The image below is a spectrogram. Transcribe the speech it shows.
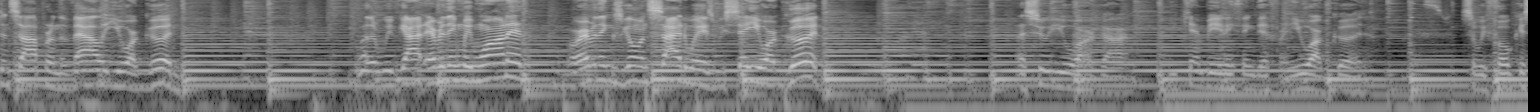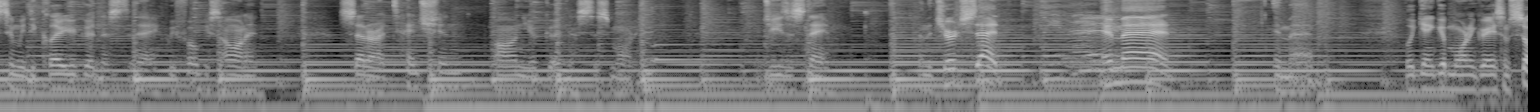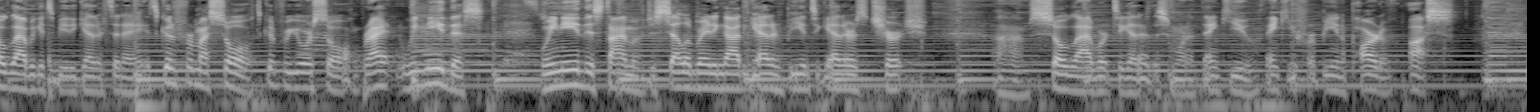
Mountaintop or in the valley, you are good. Whether we've got everything we wanted or everything's going sideways, we say you are good. That's who you are, God. You can't be anything different. You are good. So we focus and we declare your goodness today. We focus on it. Set our attention on your goodness this morning. In Jesus' name. And the church said, Amen. Amen. Again, good morning, Grace. I'm so glad we get to be together today. It's good for my soul. It's good for your soul, right? We need this. We need this time of just celebrating God together, being together as a church. Uh, I'm so glad we're together this morning. Thank you. Thank you for being a part of us.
